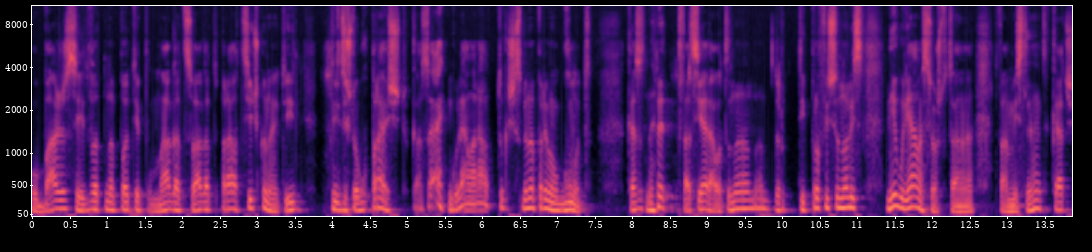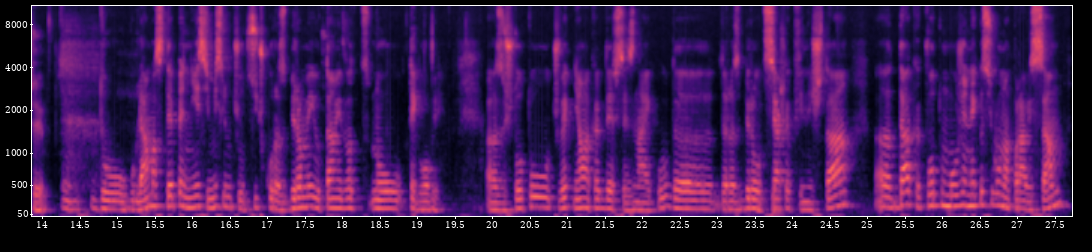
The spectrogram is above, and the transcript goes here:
обажа се, идват на пътя, помагат, слагат, правят всичко. Нали? Ти, ти защо го правиш? Тук казва, е, голяма работа, тук ще сме например гумата. Казват, не, бе, това си е работа на, на друг тип професионалист. Ние го нямаме също това, това мислене, така че... До голяма степен ние си мислим, че от всичко разбираме и оттам идват много теглоби. А, защото човек няма как да е всезнайко, да, да разбира от всякакви неща. А, да, каквото може, нека си го направи сам,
